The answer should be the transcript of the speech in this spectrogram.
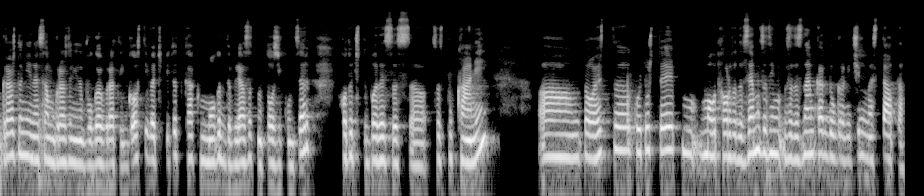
граждани, не само граждани на Благоевград и гости, вече питат как могат да влязат на този концерт. Входът ще бъде с, с покани, т.е. които ще могат хората да вземат, за да, за да знаем как да ограничим местата.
